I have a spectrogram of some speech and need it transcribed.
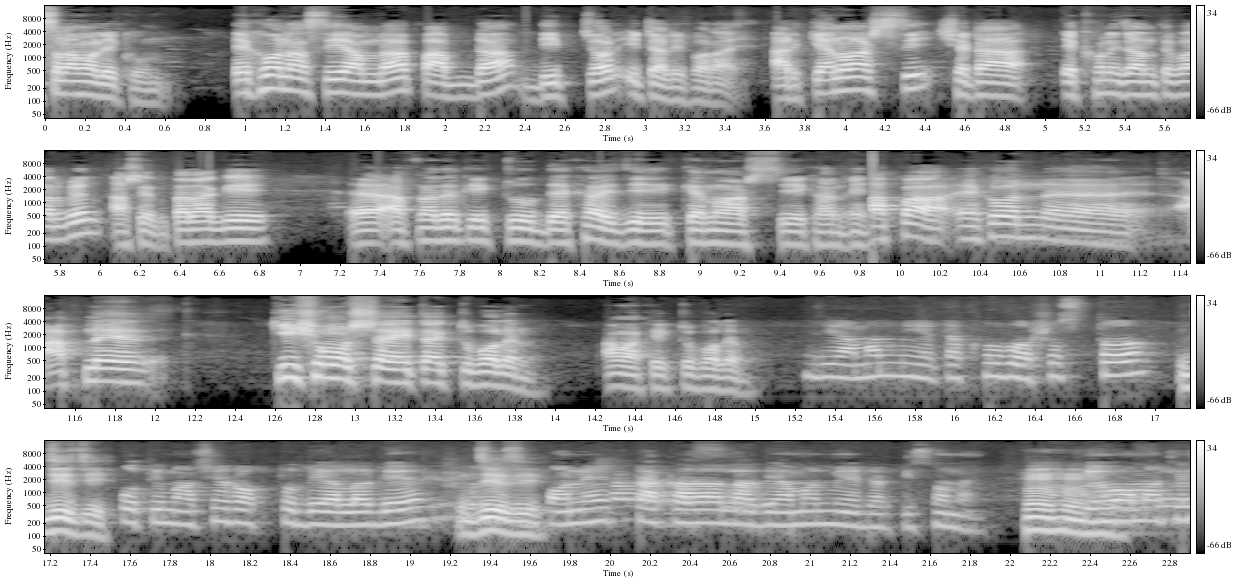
আসসালামু আলাইকুম। এখন আছি আমরা পাবনা দ্বীপচর ইটালি পাড়ায়। আর কেন আসছি সেটা এক্ষুনি জানতে পারবেন। আসেন তার আগে আপনাদেরকে একটু দেখাই যে কেন আসছি এখানে। আপা এখন আপনার কি সমস্যা এটা একটু বলেন। আমাকে একটু বলেন। জি আমার মেয়েটা খুব অসুস্থ। জি জি। প্রতি মাসে রক্ত দেয়া লাগে। জি জি। অনেক টাকা লাগে আমার মেয়েটার পিছনে। কেউ আমাকে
